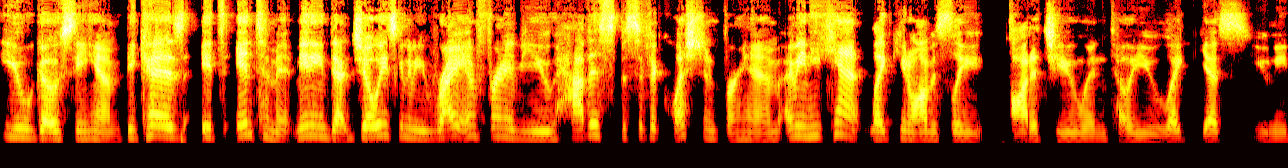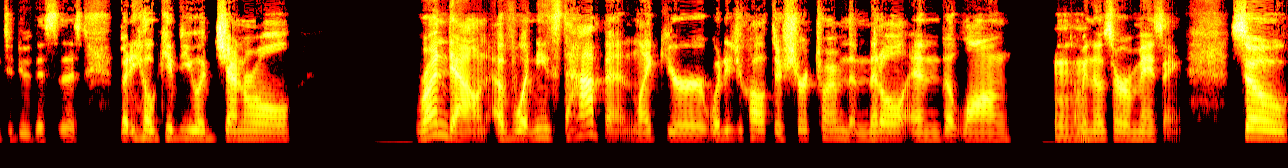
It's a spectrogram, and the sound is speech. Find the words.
you go see him because it's intimate, meaning that Joey's going to be right in front of you, have a specific question for him. I mean, he can't, like, you know, obviously audit you and tell you, like, yes, you need to do this, this, but he'll give you a general rundown of what needs to happen. Like, your, what did you call it? The short term, the middle, and the long. Mm-hmm. I mean, those are amazing. So,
